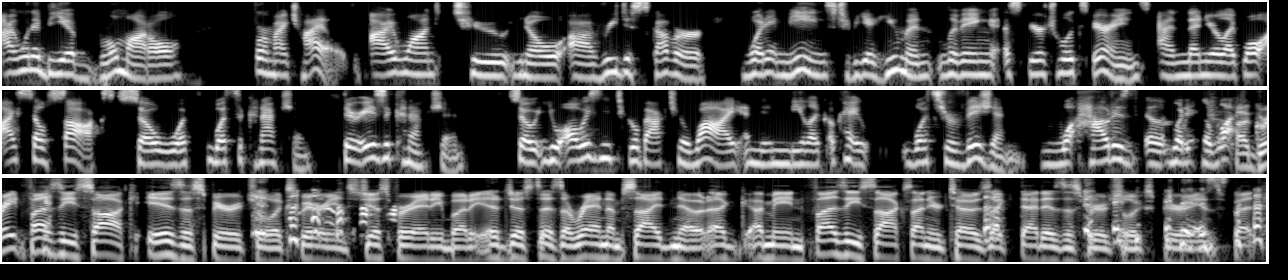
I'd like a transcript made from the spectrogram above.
I want to be a role model for my child. I want to, you know, uh, rediscover what it means to be a human living a spiritual experience. And then you're like, well, I sell socks. So what's, what's the connection? There is a connection. So you always need to go back to your why and then be like, okay, what's your vision? What, how does, uh, what is the what? A great fuzzy yeah. sock is a spiritual experience just for anybody. It just as a random side note. I, I, mean, fuzzy socks on your toes, like that is a spiritual experience. but,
